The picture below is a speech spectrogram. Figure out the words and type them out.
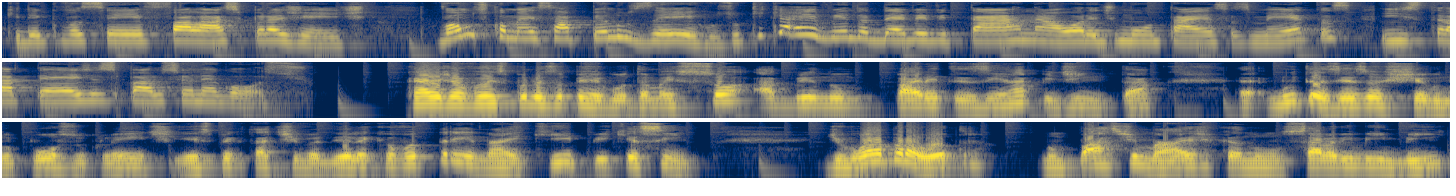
Queria que você falasse para a gente. Vamos começar pelos erros. O que a revenda deve evitar na hora de montar essas metas e estratégias para o seu negócio? Cara, já vou responder essa pergunta, mas só abrindo um parêntese rapidinho, tá? É, muitas vezes eu chego no posto do cliente e a expectativa dele é que eu vou treinar a equipe que, assim, de uma hora para outra, num passo de mágica, num salabim bim bim,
